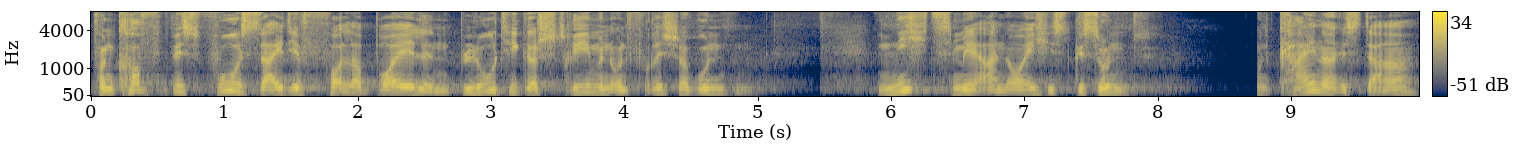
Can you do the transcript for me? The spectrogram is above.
Von Kopf bis Fuß seid ihr voller Beulen, blutiger Striemen und frischer Wunden. Nichts mehr an euch ist gesund und keiner ist da,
